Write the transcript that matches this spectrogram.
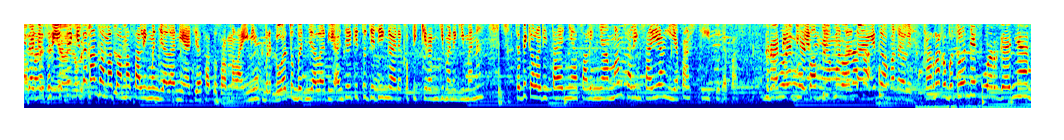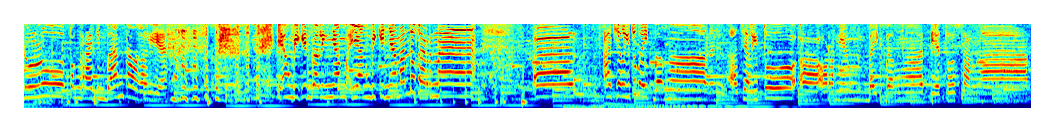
ditanya seriusnya kita kan sama-sama saling menjalani aja satu sama lain ya. Berdua tuh menjalani aja gitu jadi nggak ada kepikiran gimana-gimana. Tapi kalau ditanya saling nyaman, saling sayang, ya pasti itu udah pasti. Berarti yang bikin nyaman dan sayang itu apa sih? Karena kebetulan dia keluarganya dulu pengrajin bantal kali ya. yang bikin paling nyaman, yang bikin nyaman tuh karena Acel itu baik banget. Acel itu uh, orang yang baik banget. Dia tuh sangat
